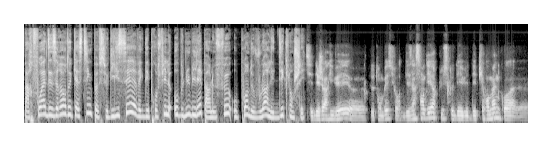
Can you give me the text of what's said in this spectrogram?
Parfois, des erreurs de casting peuvent se glisser avec des profils obnubilés par le feu au point de vouloir les déclencher. C'est déjà arrivé de tomber sur des incendiaires plus que des, des pyromanes, quoi. Euh,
